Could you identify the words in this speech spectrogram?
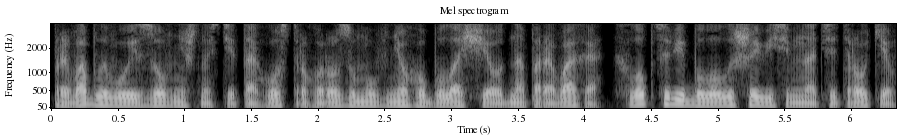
привабливої зовнішності та гострого розуму в нього була ще одна перевага хлопцеві було лише 18 років,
